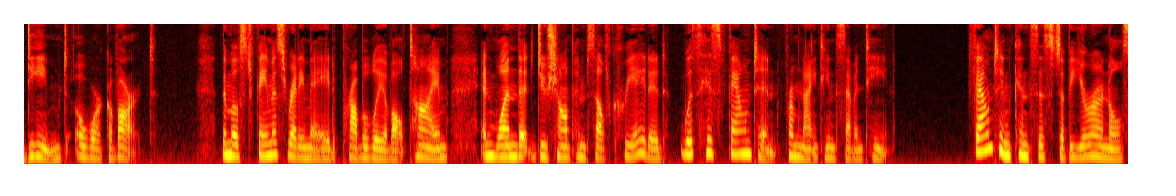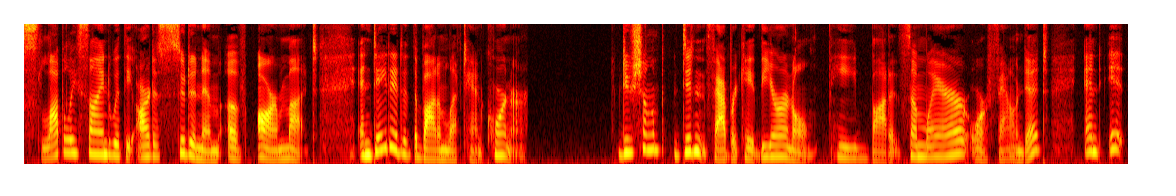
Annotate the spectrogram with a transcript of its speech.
deemed a work of art. The most famous ready made, probably of all time, and one that Duchamp himself created, was his fountain from 1917. Fountain consists of a urinal sloppily signed with the artist's pseudonym of R. Mutt and dated at the bottom left hand corner. Duchamp didn't fabricate the urinal. He bought it somewhere or found it, and it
